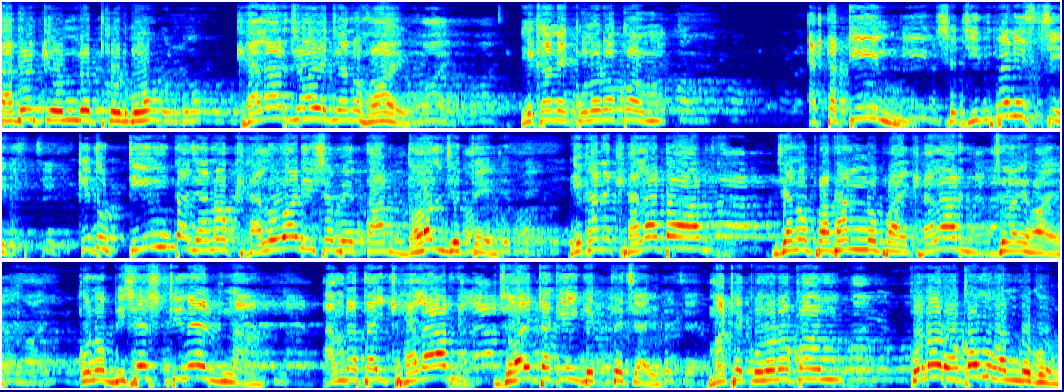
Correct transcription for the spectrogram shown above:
তাদেরকে অনুরোধ করব, খেলার জয় যেন হয়। এখানে কোন রকম একটা টিম, সে জিতবে নিশ্চিত, কিন্তু টিমটা যেন খেলোয়াড় হিসেবে তার দল যেতে এখানে খেলাটার যেন প্রাধান্য পায়, খেলার জয় হয়। কোনো বিশেষ টিমের না। আমরা তাই খেলার জয়টাকেই দেখতে চাই। মাঠে কোন রকম কোন রকম গন্ডগোল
